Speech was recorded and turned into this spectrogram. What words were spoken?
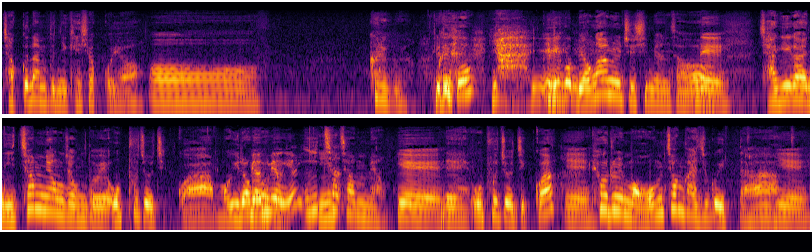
접근한 분이 계셨고요. 어. 그리고요. 그리고 그, 야, 예. 그리고 명함을 주시면서 네. 자기가 한 2천 명 정도의 오프 조직과 뭐 이런 몇 명이요? 2천, 2천 명. 예. 네, 오프 조직과 예. 표를 뭐 엄청 가지고 있다. 예.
